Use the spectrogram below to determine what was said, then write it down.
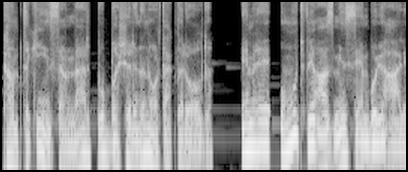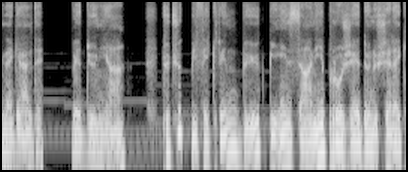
Kamptaki insanlar bu başarının ortakları oldu. Emre, umut ve azmin sembolü haline geldi ve dünya, küçük bir fikrin büyük bir insani projeye dönüşerek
